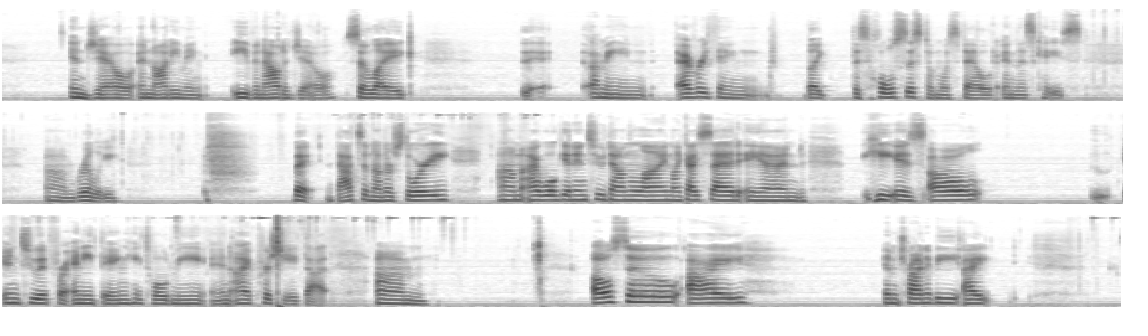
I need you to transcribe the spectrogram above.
in jail and not even even out of jail. So like I mean, everything like this whole system was failed in this case. Um really. But that's another story um, I will get into down the line, like I said, and he is all into it for anything he told me, and I appreciate that. Um, also, I am trying to be, I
